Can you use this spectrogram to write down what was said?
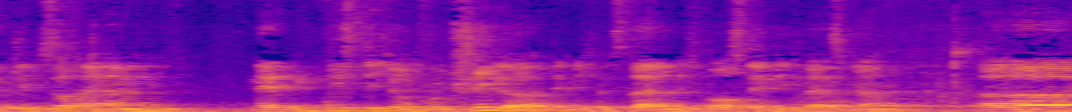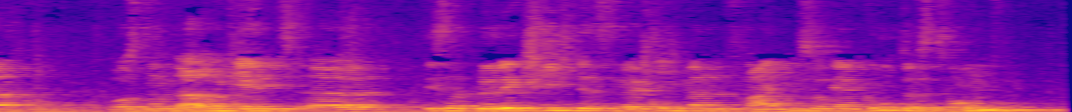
Da gibt es auch einen netten Distichon von Schiller, den ich jetzt leider nicht auswendig weiß mehr, äh, wo es nun darum geht, äh, dieser blöde Geschichte, jetzt möchte ich meinen Freunden so gern Gutes tun,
